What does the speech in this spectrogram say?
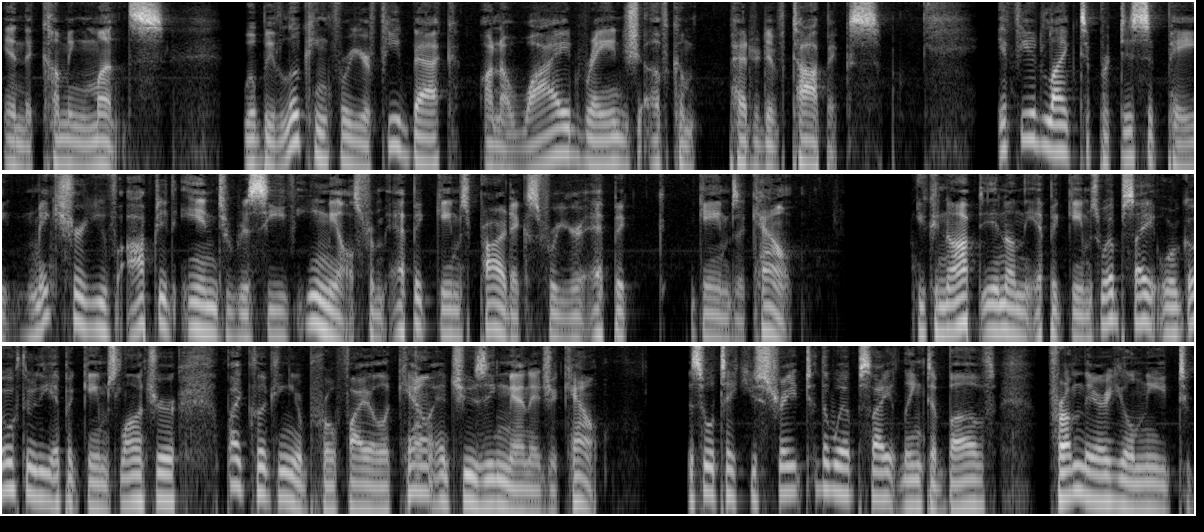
in the coming months. We'll be looking for your feedback on a wide range of competitive topics. If you'd like to participate, make sure you've opted in to receive emails from Epic Games products for your Epic Games account. You can opt in on the Epic Games website or go through the Epic Games launcher by clicking your profile account and choosing Manage Account. This will take you straight to the website linked above. From there, you'll need to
